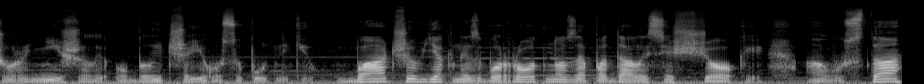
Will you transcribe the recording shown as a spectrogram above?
чорнішили обличчя його супутників. Бачив, як незворотно западалися щоки, а вуста,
